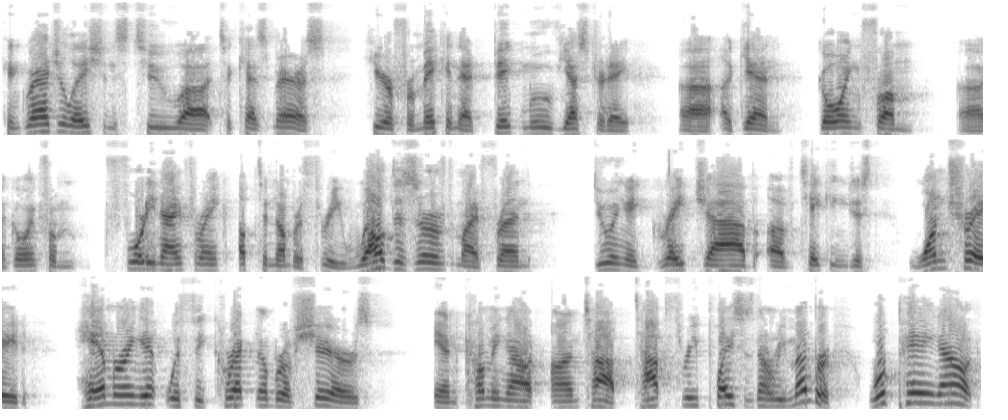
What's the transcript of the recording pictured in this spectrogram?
congratulations to uh, to Kesmaris here for making that big move yesterday. Uh, again, going from uh, going from 49th rank up to number three. Well deserved, my friend. Doing a great job of taking just one trade, hammering it with the correct number of shares, and coming out on top. Top three places. Now remember, we're paying out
